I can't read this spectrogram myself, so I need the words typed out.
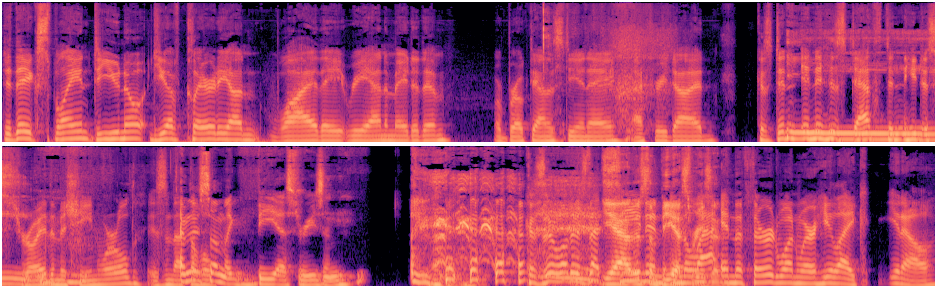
Did they explain? Do you know? Do you have clarity on why they reanimated him or broke down his DNA after he died? Because didn't in his death didn't he destroy the machine world? Isn't that I mean, the there's whole? some like BS reason. Because there, well, there's that Yeah, scene there's some in, in BS the la- reason. in the third one where he like you know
